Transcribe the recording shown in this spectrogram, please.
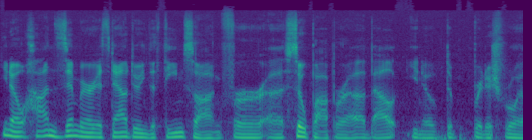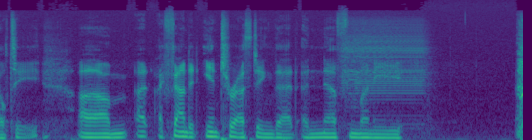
you know Hans Zimmer is now doing the theme song for a soap opera about you know the British royalty. Um, I, I found it interesting that enough money.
